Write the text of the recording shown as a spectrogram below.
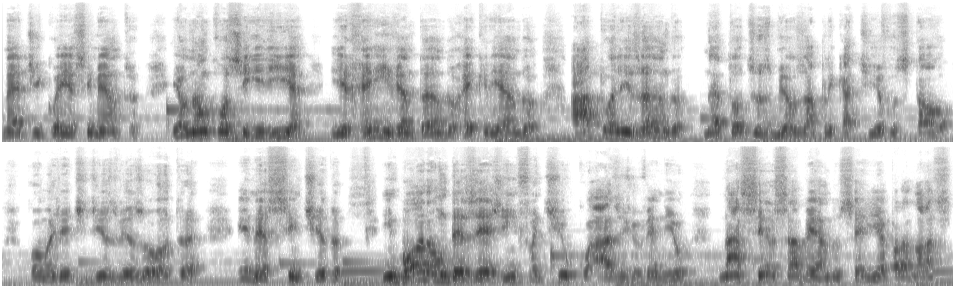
né, de conhecimento. Eu não conseguiria ir reinventando, recriando, atualizando né, todos os meus aplicativos, tal como a gente diz vez ou outra. E nesse sentido, embora um desejo infantil, quase juvenil, nascer sabendo seria para nós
